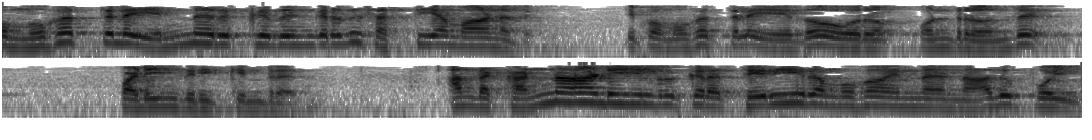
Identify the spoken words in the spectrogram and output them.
இப்ப முகத்துல என்ன இருக்குதுங்கிறது சத்தியமானது. இப்ப முகத்துல ஏதோ ஒரு ஒன்று வந்து படிந்திருக்கின்றது. அந்த கண்ணாடியில் இருக்கிற தெரிகிற முகம் என்னன்னா அது பொய்.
